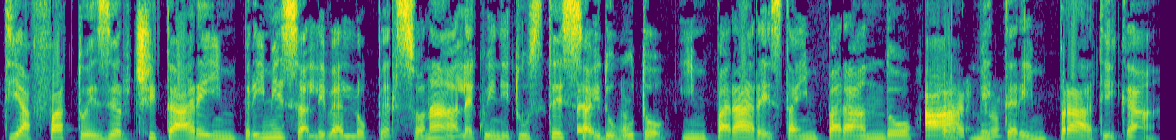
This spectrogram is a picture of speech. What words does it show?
ti ha fatto esercitare in primis a livello personale, quindi tu stessa certo. hai dovuto imparare, stai imparando a certo. mettere in pratica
